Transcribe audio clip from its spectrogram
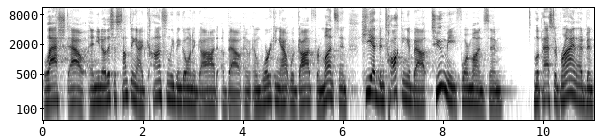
lashed out. And you know, this is something I had constantly been going to God about and, and working out with God for months. And he had been talking about to me for months. And well, Pastor Brian had been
